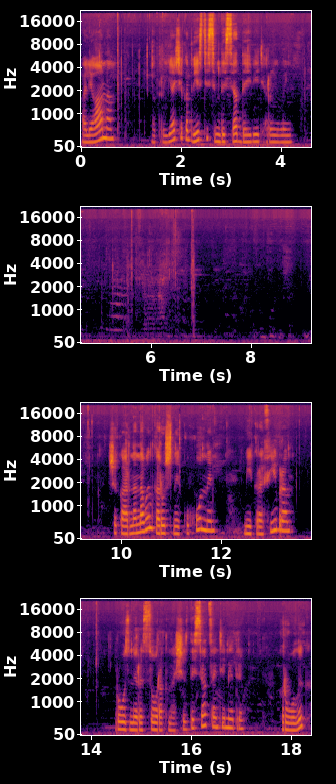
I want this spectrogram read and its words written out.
Аліана на три ящика 279 гривень. Шикарна новинка, рушник кухонний, мікрофібра розміри 40 на 60 см, кролик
